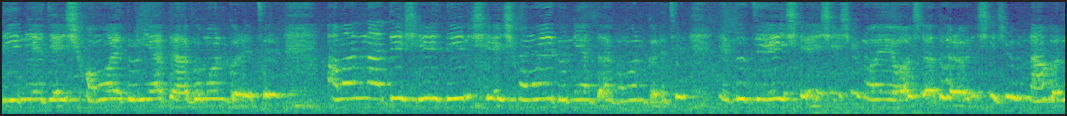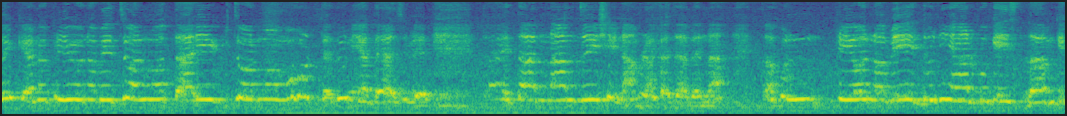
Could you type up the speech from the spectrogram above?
দিনে, যেই সময় দুনিয়াতে আগমন করেছে আমার নাতি সেই দিন, সেই সময়ে দুনিয়াতে আগমন করেছে। কিন্তু যেই সেই শিশু নয়, অসাধারণ শিশু, না হলে কেন প্রিয় নবীর জন্ম, তারিখ, জন্ম, মুহূর্তে দুনিয়াতে আসবে? তাই তার নাম যেই সেই নাম রাখা যাবে না। তখন প্রিয় নবী দুনিয়ার বুকে ইসলামকে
